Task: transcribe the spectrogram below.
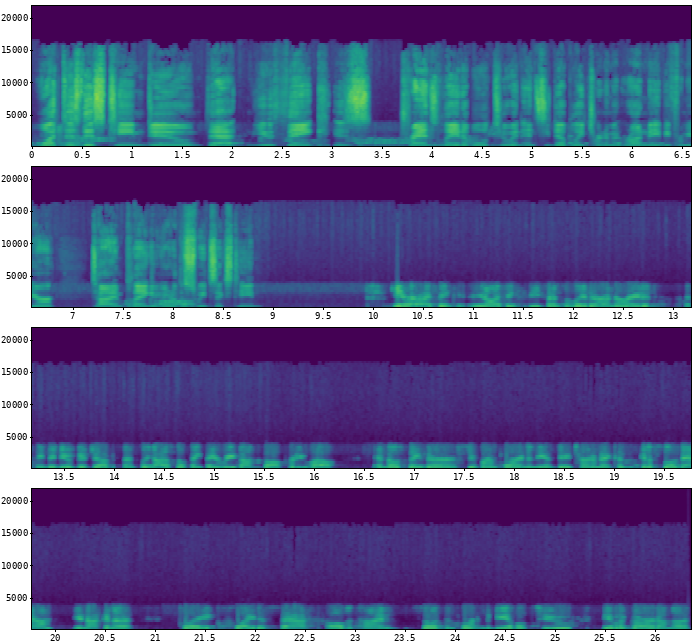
what does this team do that you think is translatable to an NCAA tournament run, maybe from your time playing and going to the Sweet 16? Yeah, I think you know I think defensively they're underrated. I think they do a good job defensively. I also think they rebound the ball pretty well, and those things are super important in the NCAA tournament because it's going to slow down. You're not going to play quite as fast all the time, so it's important to be able to be able to guard on the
